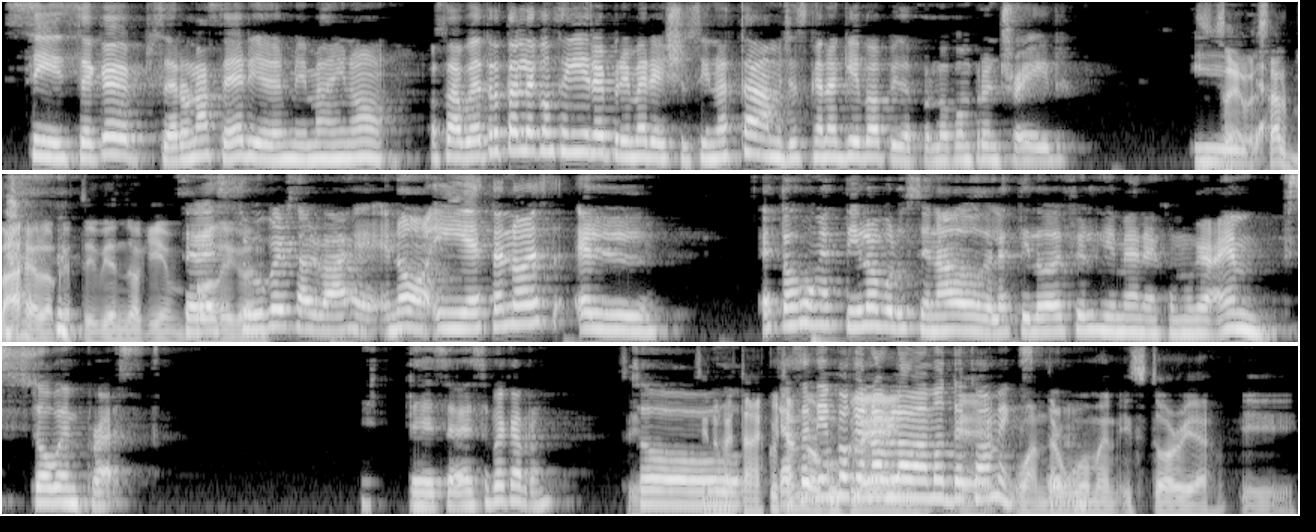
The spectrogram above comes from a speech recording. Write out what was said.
Sí, sé que será una serie, me imagino. O sea, voy a tratar de conseguir el primer issue. Si no está, I'm just gonna give up y después lo compro en trade. Y se ve ya. salvaje lo que estoy viendo aquí en Se ve Polygon. súper salvaje. No, y este no es el... Esto es un estilo evolucionado del estilo de Phil Jiménez. Como que I am so impressed. Este, se ve súper cabrón. Sí. So, si nos están escuchando, hace tiempo que no hablábamos de eh, cómics. Wonder pero- Woman Historia. Y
